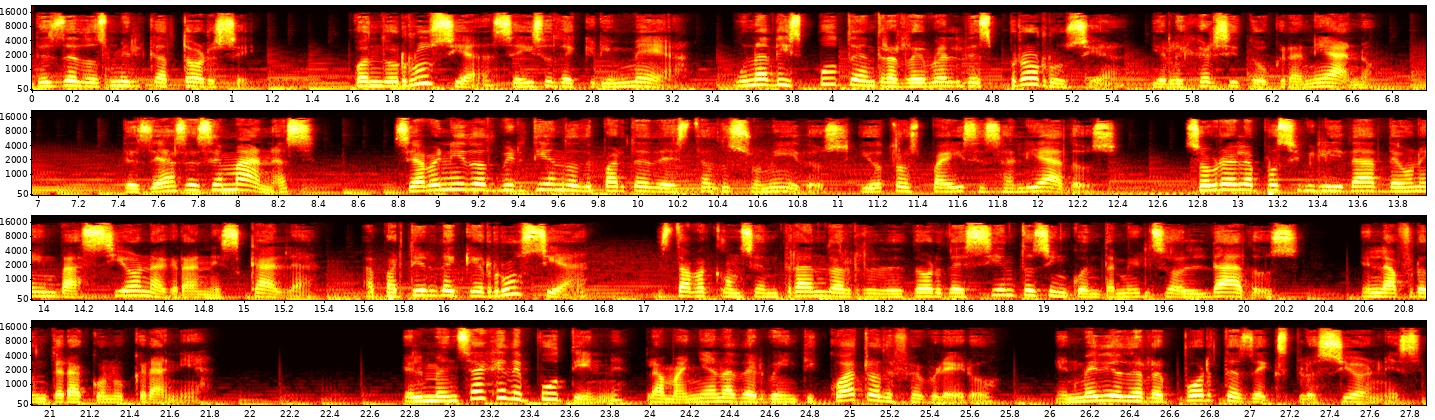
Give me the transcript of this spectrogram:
desde 2014, cuando Rusia se hizo de Crimea, una disputa entre rebeldes pro-Rusia y el ejército ucraniano. Desde hace semanas, se ha venido advirtiendo de parte de Estados Unidos y otros países aliados sobre la posibilidad de una invasión a gran escala, a partir de que Rusia estaba concentrando alrededor de 150.000 soldados en la frontera con Ucrania. El mensaje de Putin, la mañana del 24 de febrero, en medio de reportes de explosiones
